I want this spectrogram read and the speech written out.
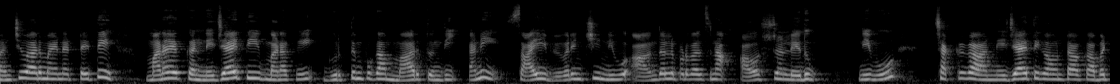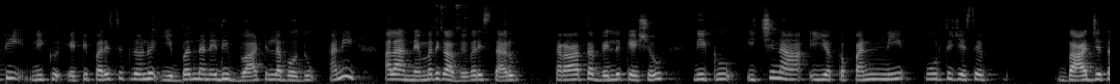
మంచివారమైనట్టయితే మన యొక్క నిజాయితీ మనకి గుర్తింపుగా మారుతుంది అని సాయి వివరించి నీవు ఆందోళన పడవలసిన అవసరం లేదు. నీవు చక్కగా నిజాయితీగా ఉంటావు కాబట్టి నీకు ఎట్టి పరిస్థితుల్లోనూ ఇబ్బంది అనేది వాటిల్లబోదు అని అలా నెమ్మదిగా వివరిస్తారు. తర్వాత వెల్లుకేశవ్ నీకు ఇచ్చిన ఈ యొక్క పనిని పూర్తి చేసే బాధ్యత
